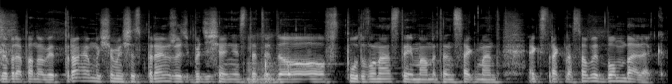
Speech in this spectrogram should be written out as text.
Dobra, panowie, trochę musimy się sprężyć, bo dzisiaj niestety do w pół dwunastej mamy ten segment ekstraklasowy. Bąbelek.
